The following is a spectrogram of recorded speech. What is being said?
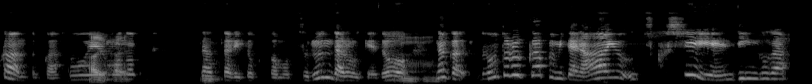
感とかそういうものだったりとかもするんだろうけど、なんか、ドントルックアップみたいな、ああいう美しいエンディングが、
